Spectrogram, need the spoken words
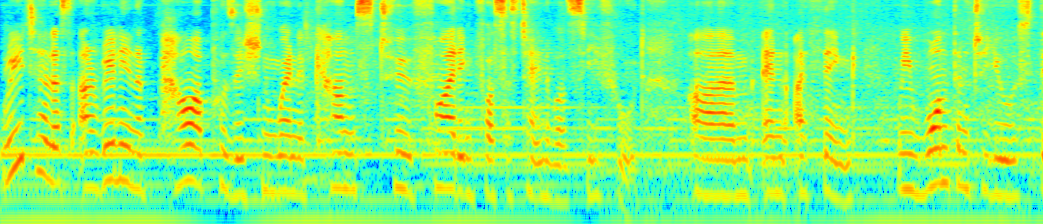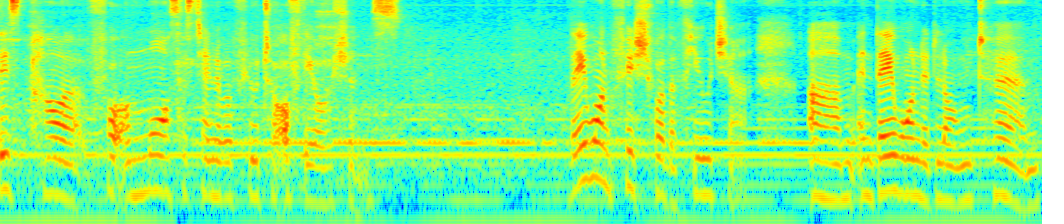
Retailers are really in a power position when it comes to fighting for sustainable seafood. Um, and I think we want them to use this power for a more sustainable future of the oceans. They want fish for the future um, and they want it long term.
